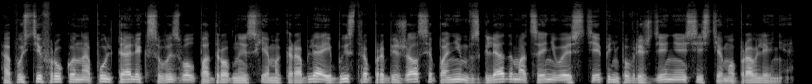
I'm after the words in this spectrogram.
Опустив руку на пульт, Алекс вызвал подробные схемы корабля и быстро пробежался по ним взглядом, оценивая степень повреждения систем управления.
